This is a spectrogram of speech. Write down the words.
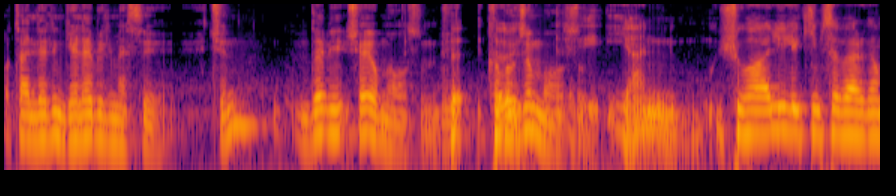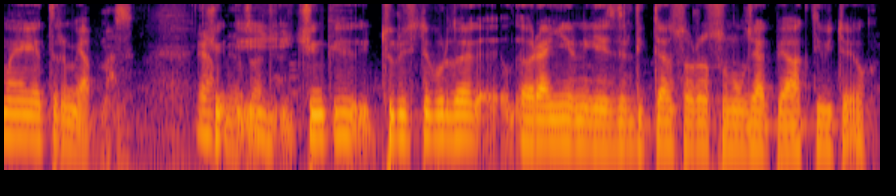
otellerin gelebilmesi için de bir şey mi olsun? Bir kıvılcım mı olsun? Yani şu haliyle kimse Bergama'ya yatırım yapmaz. Yapmıyor çünkü, zaten. çünkü turisti burada öğren yerini gezdirdikten sonra sunulacak bir aktivite yok.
